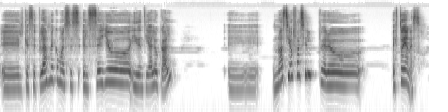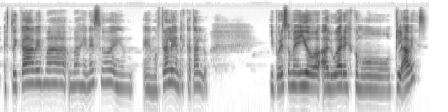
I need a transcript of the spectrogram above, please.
el que se plasme como el, sello identidad local eh, no ha sido fácil, pero estoy en eso. Estoy cada vez más, más en eso, en, mostrarlo y en rescatarlo. Y por eso me he ido a lugares como claves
